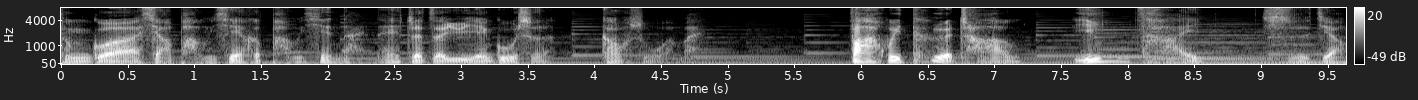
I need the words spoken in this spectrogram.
通过小螃蟹和螃蟹奶奶这则寓言故事。告诉我们，发挥特长，因材施教。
